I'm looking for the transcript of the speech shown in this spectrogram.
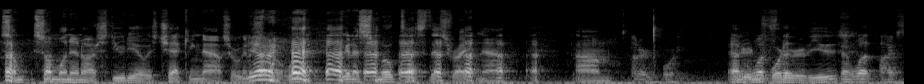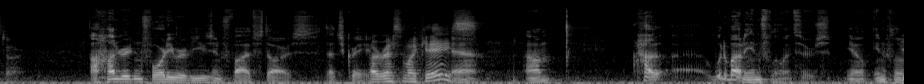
some someone in our studio is checking now, so we're gonna Yeah. smoke, we're, gonna, we're gonna smoke test this right now. Um, 140. 140 the- reviews? And what? Five star. 140 reviews and five stars. That's great. I rest my case. Yeah. Um, how? Uh, what about influencers? You know, influencers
